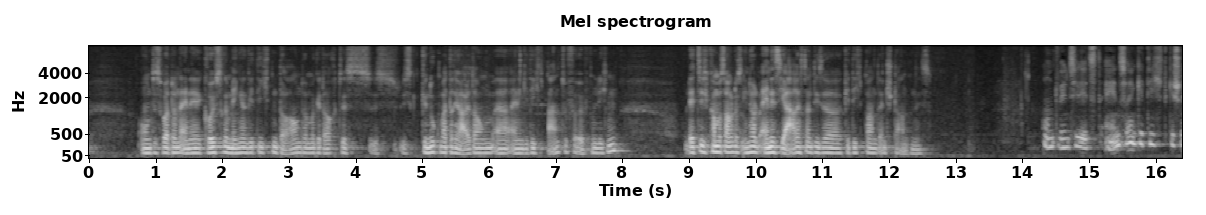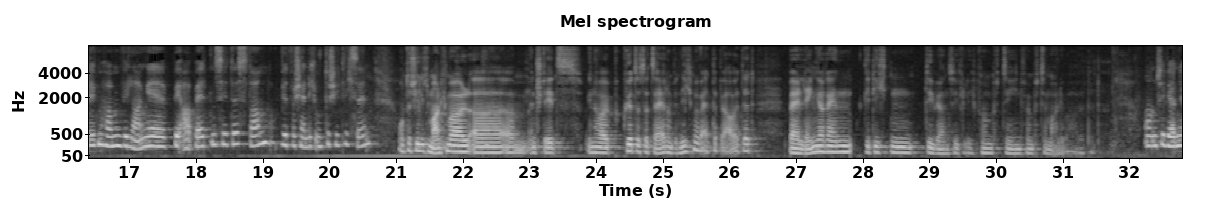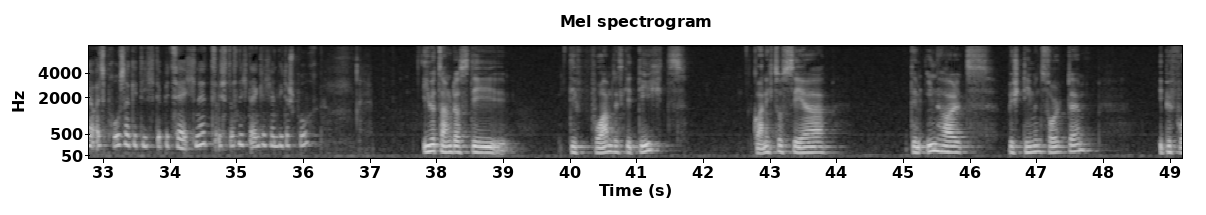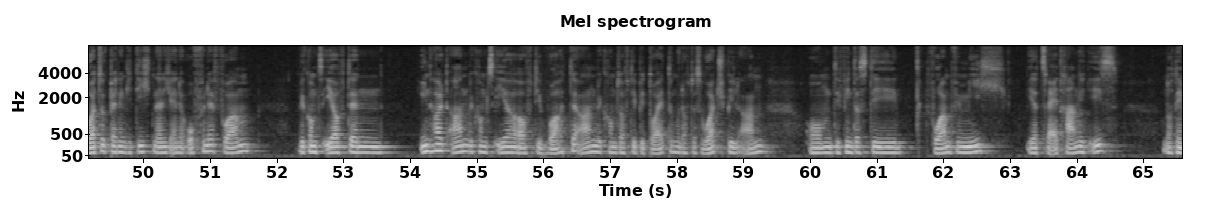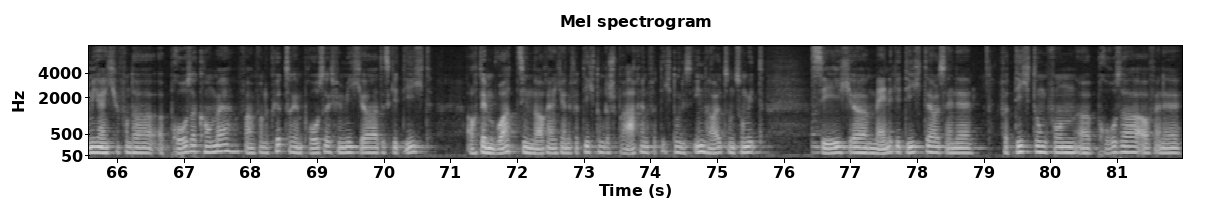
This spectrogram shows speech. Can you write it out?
und es war dann eine größere Menge an Gedichten da und haben wir gedacht, es, es ist genug Material da, um äh, einen Gedichtband zu veröffentlichen. Letztlich kann man sagen, dass innerhalb eines Jahres dann dieser Gedichtband entstanden ist. Und wenn Sie jetzt ein so ein Gedicht geschrieben haben, wie lange bearbeiten Sie das dann? Wird wahrscheinlich unterschiedlich sein? Unterschiedlich. Manchmal äh, entsteht es innerhalb kürzester Zeit und wird nicht mehr weiter bearbeitet. Bei längeren Gedichten, die werden sicherlich 15, 15 Mal überarbeitet. Und sie werden ja als Prosagedichte bezeichnet. Ist das nicht eigentlich ein Widerspruch? Ich würde sagen, dass die, die Form des Gedichts gar nicht so sehr den Inhalt bestimmen sollte. Ich bevorzuge bei den Gedichten eigentlich eine offene Form. Mir kommt es eher auf den Inhalt an, bekommt es eher auf die Worte an, bekommt es auf die Bedeutung und auf das Wortspiel an. Und ich finde, dass die Form für mich eher zweitrangig ist. Nachdem ich eigentlich von der Prosa komme, vor allem von der kürzeren Prosa, ist für mich das Gedicht auch dem Wortsinn nach eigentlich eine Verdichtung der Sprache, eine Verdichtung des Inhalts und somit sehe ich äh, meine Gedichte als eine Verdichtung von äh, Prosa auf eine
